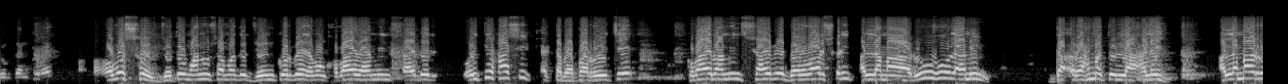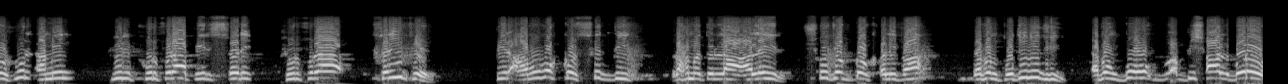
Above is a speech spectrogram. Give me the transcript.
যোগদান করায়। অবশ্যই যত মানুষ আমাদের জয়েন করবেন এবং খোবাইব আমিন সাহেবের ঐতিহাসিক একটা ব্যাপার রয়েছে। খোবাইব আমিন সাহেবের দরবার শরীফ, আল্লামা রুহুল আমিন রহমতুল্লাহ আলাই আল্লামা রুহুল আমিন পীর ফুরফুরা পীর শরীফ, ফুরফুরা শরীফের পীর আবু বক্কর সিদ্দিক রহমতুল্লাহ আলীর সুযোগ্য খলিফা এবং প্রতিনিধি এবং বহু- বিশাল বড়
